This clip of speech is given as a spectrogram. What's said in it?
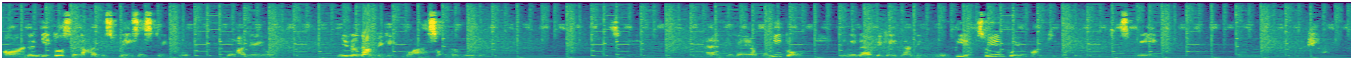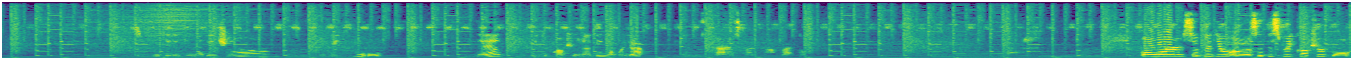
uh, nandito sa naka-display sa screen mo. Kung ano yung nina-navigate mo as of the moment. Yan, kagaya po nito, nina-navigate natin yung OBS. So, yan po yung makikita po sa screen. Pwede rin po natin siyang ilagay buo. And then, yung video capture natin nawala. Ilagay natin sa taas para nakapatong. Or, sa video, uh, sa display capture po,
